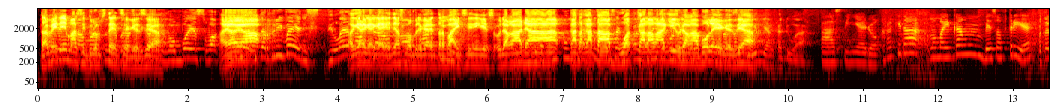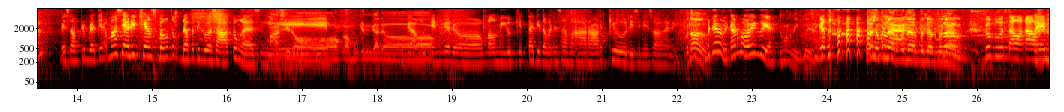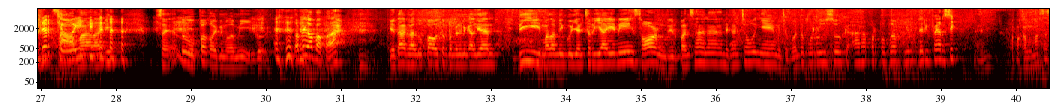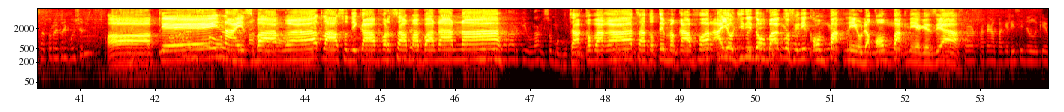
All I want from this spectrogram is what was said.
Tapi ini masih grup stage ya guys ya. Ayo, lane Oke, oke, oke. Kita harus memberikan yang terbaik sini guys. Udah nggak ada kata-kata 100% buat kalah lagi. 100% Udah nggak boleh ya guys ya. Yang kedua. Pastinya dong, karena kita memainkan best of three ya. Betul? Best of three berarti masih ada chance banget untuk dapetin 2-1 gak sih? Masih dong, nggak mungkin nggak dong. Gak mungkin gak dong. Malam minggu kita ditemenin sama RRQ di sini soalnya nih. Betul. Eh, bener kan malam minggu ya? Itu malam minggu ya? Gak tau. Oh iya benar, benar, benar, benar. Gue buta kalender cuy. Sama lagi. Saya lupa kalau ini malam minggu. Tapi nggak apa-apa. Kita nggak lupa untuk nemenin kalian di malam minggu yang ceria ini. Sorn di depan sana dengan cowoknya mencoba untuk merusuh ke arah purple buff dari Versik. Dan apakah memaksa satu retribution? Oke, nice banget. Langsung di cover sama Banana. Cakep banget. Satu tim mengcover. Ayo gini dong, bagus. Ini kompak nih. Udah kompak nih ya guys ya.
